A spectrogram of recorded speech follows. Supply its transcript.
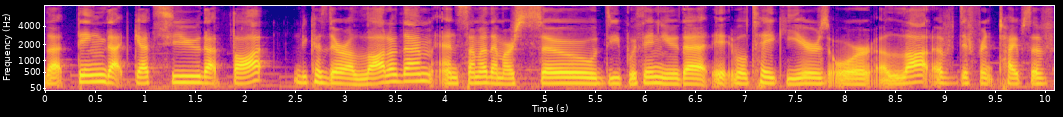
that thing that gets you that thought because there are a lot of them and some of them are so deep within you that it will take years or a lot of different types of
